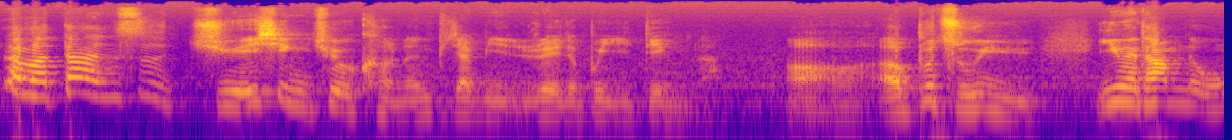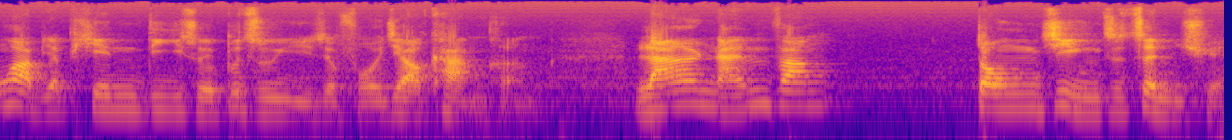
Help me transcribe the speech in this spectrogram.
那么，但是觉性却可能比较敏锐的不一定了哦，而不足以，因为他们的文化比较偏低，所以不足以与佛教抗衡。然而，南方东晋之政权，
